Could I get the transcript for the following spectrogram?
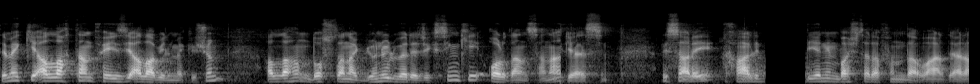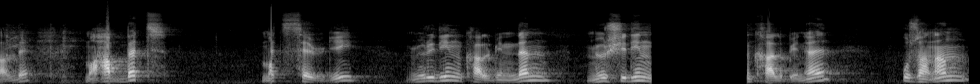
Demek ki Allah'tan feyzi alabilmek için Allah'ın dostlarına gönül vereceksin ki oradan sana gelsin. Risale-i Halidiye'nin baş tarafında vardı herhalde. Muhabbet, muhabbet sevgi, müridin kalbinden mürşidin kalbine uzanan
